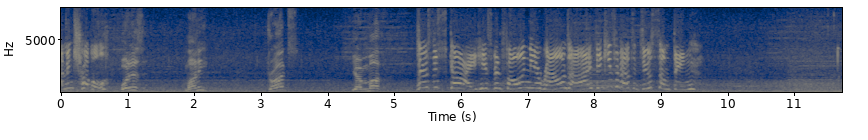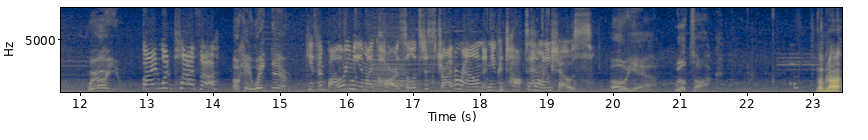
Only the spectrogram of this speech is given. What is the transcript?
I'm in trouble. What is it? Money? Drugs? Your mother. There's this guy. He's been following me around. I think he's about to do something. Where are you? Vinewood Plaza. Okay, wait there. He's been bothering me in my car, so let's just drive around and you can talk to him when he shows. Oh yeah, we'll talk. Dobra.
